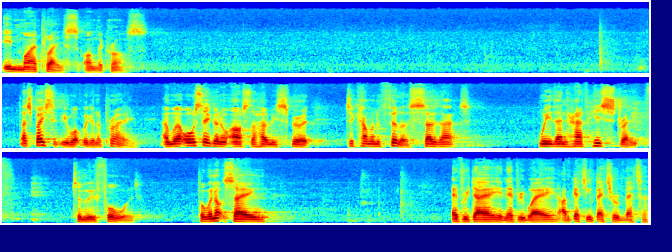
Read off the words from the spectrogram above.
in my place on the cross. That's basically what we're going to pray. And we're also going to ask the Holy Spirit to come and fill us so that we then have His strength to move forward. For we're not saying every day, in every way, I'm getting better and better.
